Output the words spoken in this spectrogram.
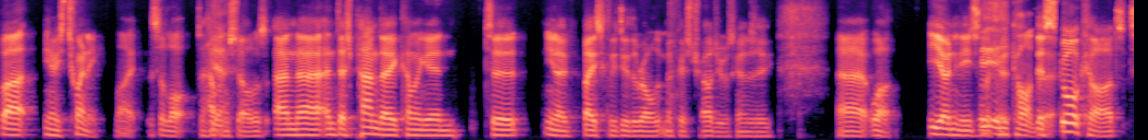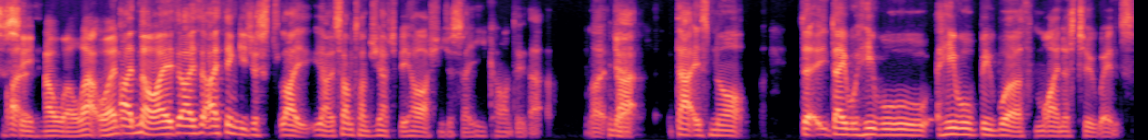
But you know he's twenty, like it's a lot to have Yeah. on his shoulders. And uh, and Deshpande coming in to you know basically do the role that Mukesh Choudhary was going to do. Uh, well, you only need to look He- he can't the scorecard to I- see how well that went. I no, I, I I think you just like you know sometimes you have to be harsh and just say he can't do that. Like Yeah. that that is not that they will he will he will be worth minus two wins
